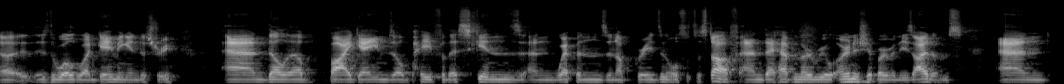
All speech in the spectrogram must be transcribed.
uh, is the worldwide gaming industry, and they'll, they'll buy games, they'll pay for their skins and weapons and upgrades and all sorts of stuff, and they have no real ownership over these items. And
